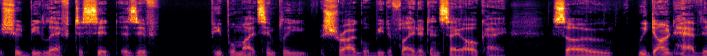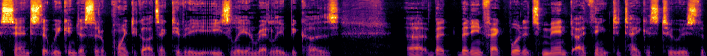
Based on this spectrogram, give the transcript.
should be left to sit as if people might simply shrug or be deflated and say, okay, so we don't have this sense that we can just sort of point to God's activity easily and readily because, uh, but, but in fact, what it's meant, I think, to take us to is the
